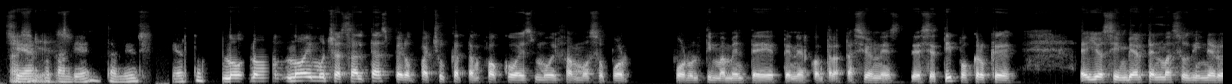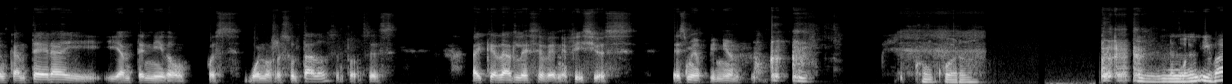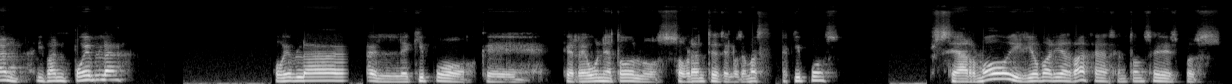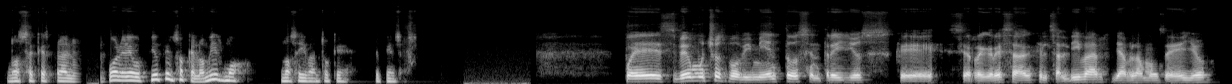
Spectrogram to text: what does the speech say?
Cierto, también, también cierto. No, no, no hay muchas altas, pero Pachuca tampoco es muy famoso por, por últimamente tener contrataciones de ese tipo. Creo que ellos invierten más su dinero en cantera y, han tenido pues buenos resultados, entonces hay que darle ese beneficio, es, es mi opinión. Concuerdo. Iván, Iván Puebla, Puebla, el equipo que, reúne a todos los sobrantes de los demás equipos, se armó y dio varias bajas, entonces pues no sé qué esperar. Yo, yo pienso que lo mismo. No sé, Iván, ¿tú qué, qué piensas? Pues veo muchos movimientos, entre ellos que se regresa Ángel Saldívar, ya hablamos de ello.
